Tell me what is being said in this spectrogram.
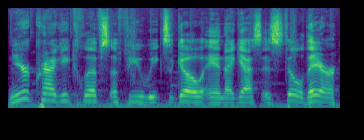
near Craggy Cliffs a few weeks ago, and I guess is still there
